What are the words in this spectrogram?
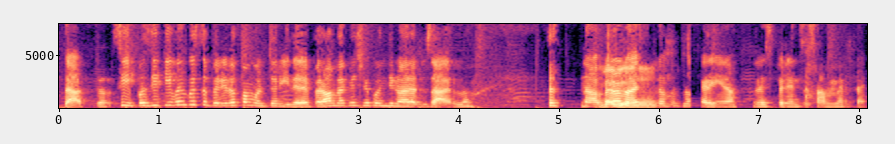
Esatto. Sì, positivo in questo periodo fa molto ridere, però a me piace continuare ad usarlo. no, però no, è stata proprio carina l'esperienza Summertime.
